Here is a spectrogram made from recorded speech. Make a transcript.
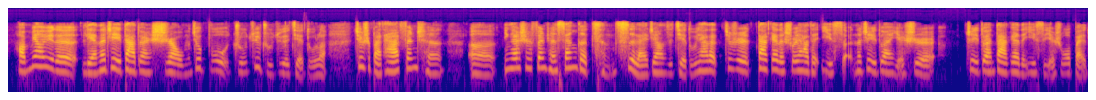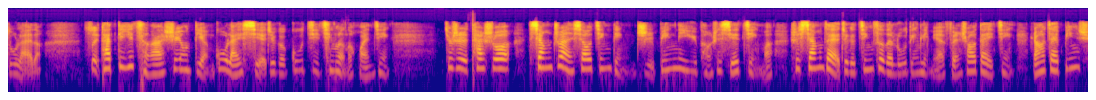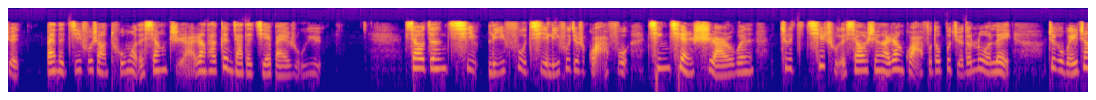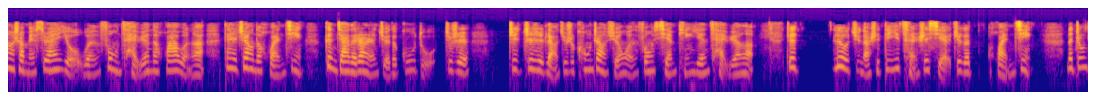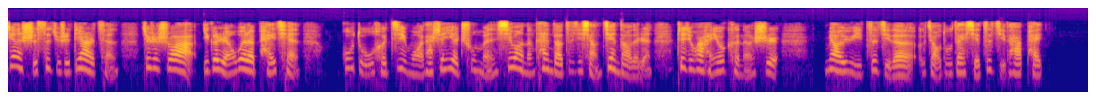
好，妙玉的连的这一大段诗啊，我们就不逐句逐句的解读了，就是把它分成，呃，应该是分成三个层次来这样子解读一下的，就是大概的说一下的意思。那这一段也是。这一段大概的意思也是我百度来的，所以它第一层啊是用典故来写这个孤寂清冷的环境，就是他说香篆销金鼎，纸冰腻玉盆是写景嘛，是香在这个金色的炉鼎里面焚烧殆尽，然后在冰雪般的肌肤上涂抹的香脂啊，让它更加的洁白如玉。萧增气离妇气，离妇就是寡妇，清欠视而温，这个凄楚的箫声啊，让寡妇都不觉得落泪。这个帷帐上面虽然有文凤彩鸳的花纹啊，但是这样的环境更加的让人觉得孤独。就是这这是两句是空帐悬文风，闲屏掩彩鸳了。这六句呢是第一层，是写这个环境。那中间的十四句是第二层，就是说啊，一个人为了排遣。孤独和寂寞，他深夜出门，希望能看到自己想见到的人。这句话很有可能是妙玉以自己的角度在写自己，他排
